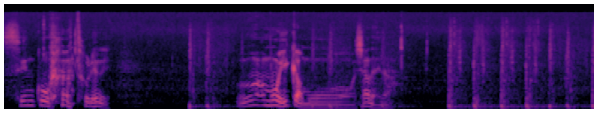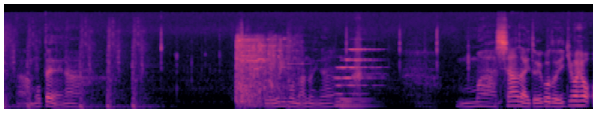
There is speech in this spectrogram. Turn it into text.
先行が取れない。うわもういいかもうしゃあないな。あもったいないな。売り物なのにな。まあしゃあないということでいきましょ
